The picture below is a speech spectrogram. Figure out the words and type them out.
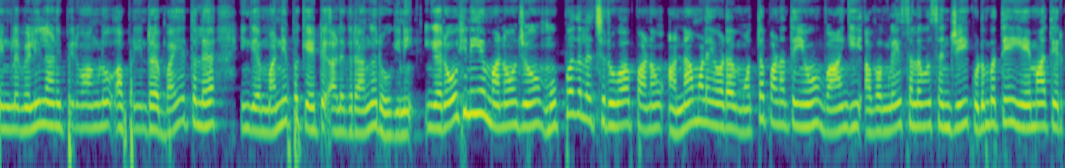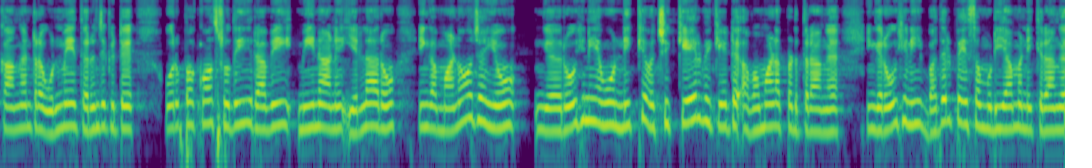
எங்களை வெளியில் அனுப்பிடுவாங்களோ அப்படின்ற பயத்தில் இங்கே மன்னிப்பு கேட்டு அழுகிறாங்க ரோகிணி. இங்கே ரோஹிணியும் மனோஜும் முப்பது லட்ச ரூபா பணம் அண்ணாமலையோட மொத்த பணத்தையும் வாங்கி அவங்களே செலவு செஞ்சு குடும்பத்தையே ஏமாத்திருக்காங்கன்ற உண்மையை தெரிஞ்சுக்கிட்டு ஒரு பக்கம் ஸ்ருதி ரவி மீனானு எல்லாரும் இங்கே மனோஜையும் இங்கே ரோஹிணியவும் நிற்க வச்சு கேள்வி கேட்டு அவமானப்படுத்துகிறாங்க இங்கே ரோஹிணி பதில் பேச முடியாமல் நிற்கிறாங்க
